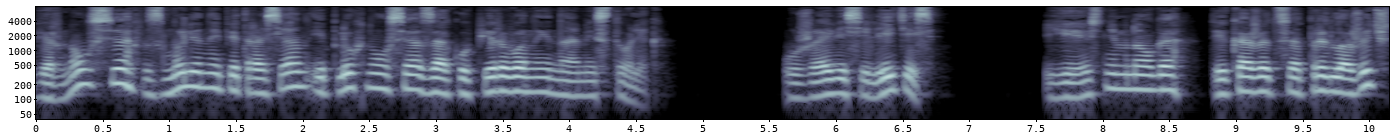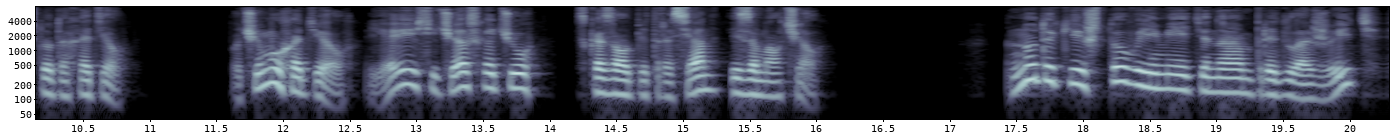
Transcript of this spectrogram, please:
Вернулся взмыленный Петросян и плюхнулся за оккупированный нами столик. «Уже веселитесь?» «Есть немного. Ты, кажется, предложить что-то хотел?» «Почему хотел? Я и сейчас хочу сказал Петросян и замолчал. «Ну таки, что вы имеете нам предложить?»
